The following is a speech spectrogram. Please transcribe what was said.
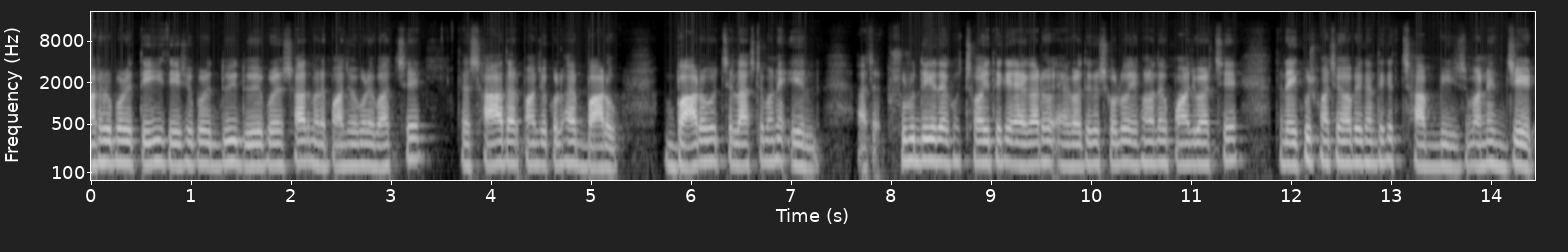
আঠেরো পরে তেইশ, তেইশের পরে দুই, দুইয়ের পরে সাত মানে পাঁচ করে বাড়ছে, তাহলে সাত আর পাঁচ করলে হয় বারো। বারো হচ্ছে লাস্টে মানে এল আচ্ছা শুরুর দিকে দেখো ছয় থেকে এগারো এগারো থেকে ষোলো এখানে দেখো পাঁচ বাড়ছে, তাহলে একুশ পাঁচে হবে এখান থেকে ছাব্বিশ মানে জেড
